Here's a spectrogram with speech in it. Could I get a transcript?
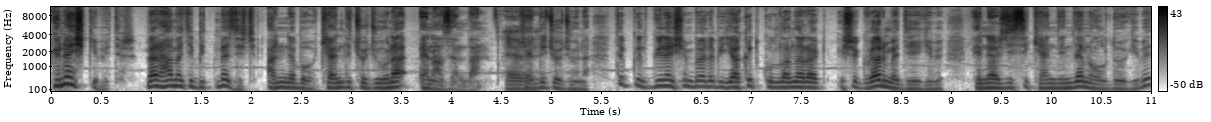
güneş gibidir. Merhameti bitmez hiç. Anne bu kendi çocuğuna en azından. Evet. Kendi çocuğuna. Tıpkı güneşin böyle bir yakıt kullanarak ışık vermediği gibi, enerjisi kendinden olduğu gibi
